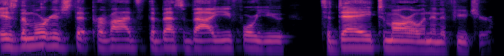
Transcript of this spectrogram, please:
is the mortgage that provides the best value for you today, tomorrow, and in the future.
